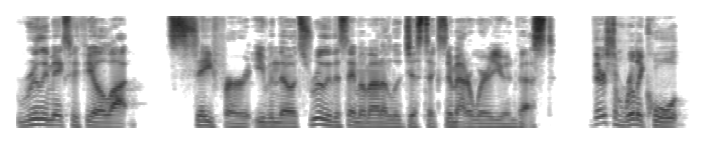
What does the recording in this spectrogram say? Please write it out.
really makes me feel a lot safer, even though it's really the same amount of logistics no matter where you invest. There's some really cool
